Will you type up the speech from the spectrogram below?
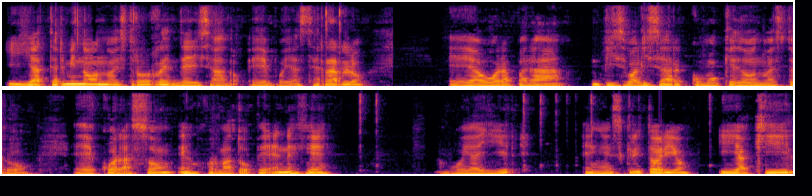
Y ya terminó nuestro renderizado. Eh, voy a cerrarlo. Eh, ahora para visualizar cómo quedó nuestro corazón en formato PNG. Voy a ir en escritorio y aquí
